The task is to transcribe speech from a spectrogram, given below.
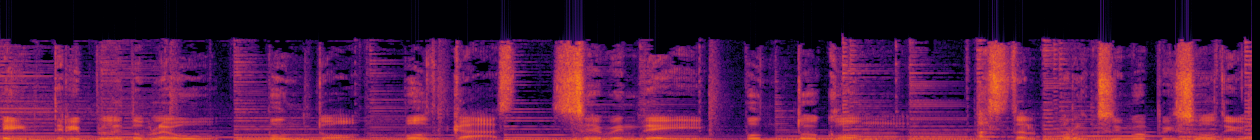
en www.podcast7day.com. Hasta el próximo episodio.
